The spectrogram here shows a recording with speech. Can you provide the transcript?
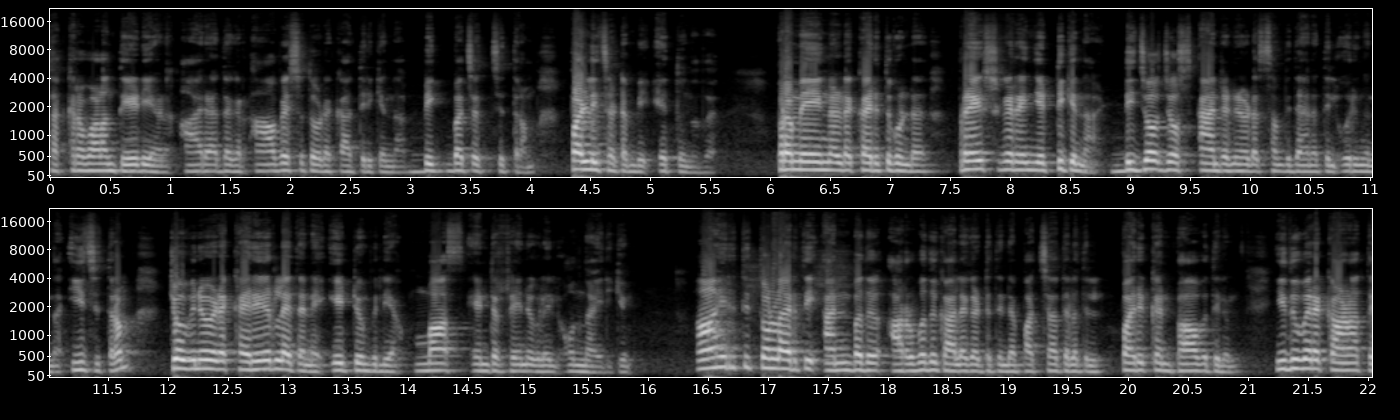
ചക്രവാളം തേടിയാണ് ആരാധകർ ആവേശത്തോടെ കാത്തിരിക്കുന്ന ബിഗ് ബജറ്റ് ചിത്രം പള്ളിച്ചട്ടമ്പി എത്തുന്നത്. പ്രമേയങ്ങളുടെ കരുത്തുകൊണ്ട് പ്രേക്ഷകരെ ഞെട്ടിക്കുന്ന ഡിജോ ജോസ് ആന്റണിയുടെ സംവിധാനത്തിൽ ഒരുങ്ങുന്ന ഈ ചിത്രം ടൊവിനോയുടെ കരിയറിലെ തന്നെ ഏറ്റവും വലിയ മാസ് എന്റർടൈനുകളിൽ ഒന്നായിരിക്കും. ആയിരത്തി തൊള്ളായിരത്തി അൻപത് അറുപത് കാലഘട്ടത്തിന്റെ പശ്ചാത്തലത്തിൽ പരുക്കൻ ഭാവത്തിലും ഇതുവരെ കാണാത്ത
